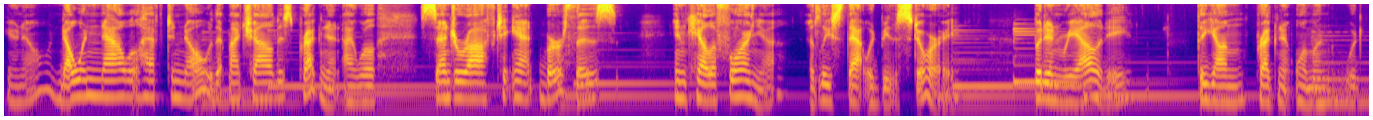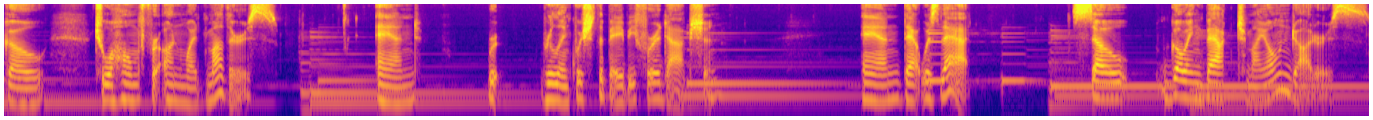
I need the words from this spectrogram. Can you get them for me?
You know, no one now will have to know that my child is pregnant. I will send her off to Aunt Bertha's in California. At least that would be the story. But in reality, the young pregnant woman would go to a home for unwed mothers and re- relinquish the baby for adoption. And that was that. So, going back to my own daughter's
